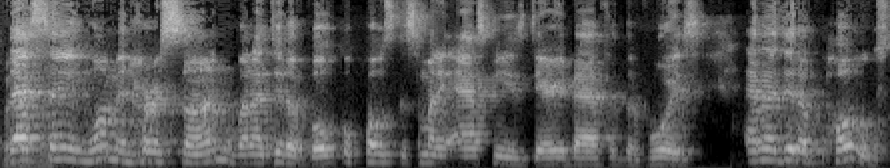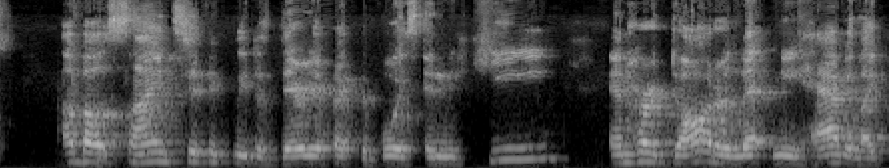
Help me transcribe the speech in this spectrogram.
That whatever. same woman, her son, when I did a vocal post, because somebody asked me, is dairy bad for the voice? And I did a post about scientifically does dairy affect the voice? And he and her daughter let me have it. Like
